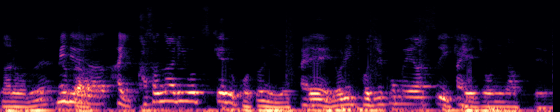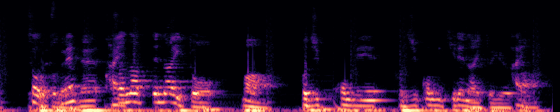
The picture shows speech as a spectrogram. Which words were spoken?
なるほどね。メディアが、はい。重なりをつけることによって、はいより閉じ込めやすい形状になってるってことだよね。そうですねはい重なってないと、まあ、閉じ込め、閉じ込みきれないというか、はい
